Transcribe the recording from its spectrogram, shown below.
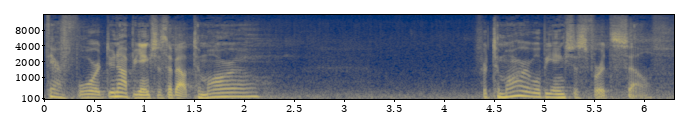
Therefore, do not be anxious about tomorrow, for tomorrow will be anxious for itself.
